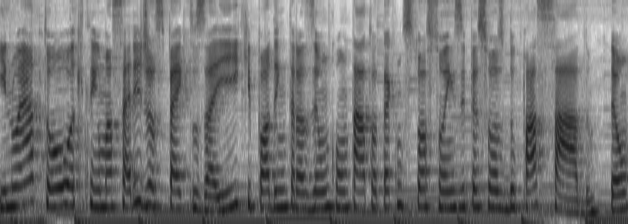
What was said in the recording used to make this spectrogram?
E não é à toa que tem uma série de aspectos aí que podem trazer um contato até com situações e pessoas do passado. Então,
